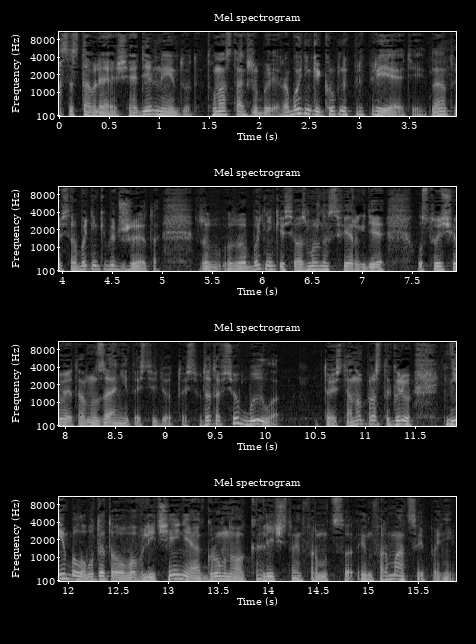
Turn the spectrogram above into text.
составляющие отдельно идут. Это у нас также были работники крупных предприятий, да, то есть работники бюджета, работники всевозможных сфер, где устойчивая там занятость идет. То есть вот это все было. То есть оно просто, говорю, не было вот этого вовлечения огромного количества информации по ним.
